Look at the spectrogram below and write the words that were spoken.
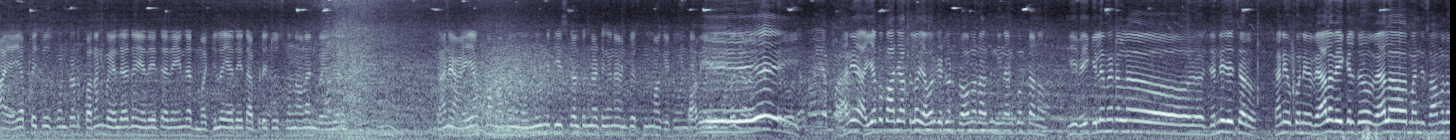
ఆ అయ్యప్పే చూసుకుంటాడు. పదని బయలుదేరడం ఏదైతే అదైంది అది మధ్యలో ఏదైతే అప్పుడే చూసుకున్నామని బయలుదేరాం. కానీ అయ్యప్ప మమ్మల్ని ముందుండి తీసుకెళ్తున్నట్టుగానే అనిపిస్తుంది మాకు ఎటువంటి. కానీ అయ్యప్ప పాదయాత్రలో ఎవరికి ఎటువంటి ప్రాబ్లం రాదు నేను అనుకుంటాను ఈ వెయ్యి కిలోమీటర్ల జర్నీ చేశారు. కానీ కొన్ని వేల వెహికల్స్ వేల మంది స్వాములు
